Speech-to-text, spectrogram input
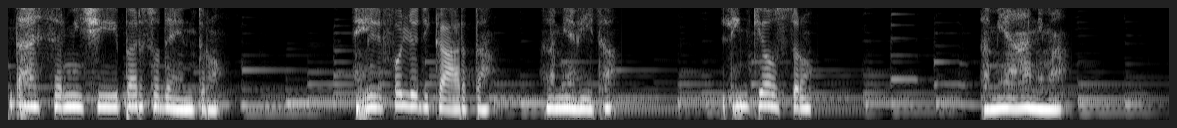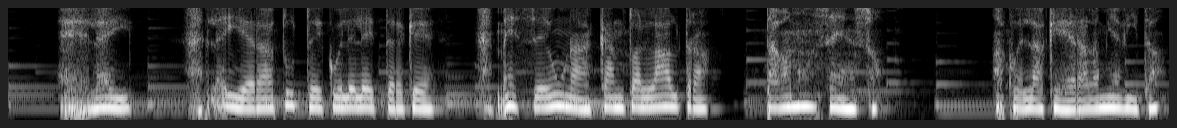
da essermici perso dentro. Il foglio di carta, la mia vita. L'inchiostro, la mia anima. E lei, lei era tutte quelle lettere che, messe una accanto all'altra, davano un senso a quella che era la mia vita.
